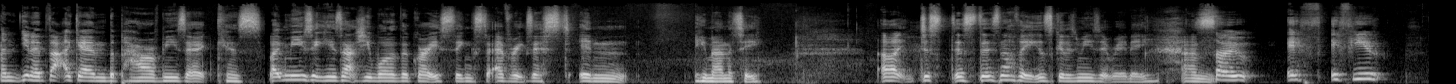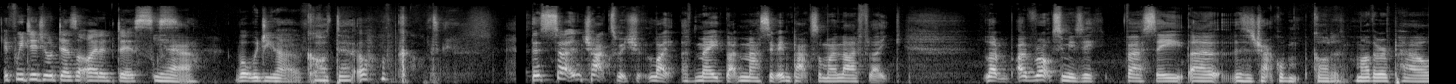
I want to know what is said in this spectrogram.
And you know that again the power of music because like music is actually one of the greatest things to ever exist in humanity. Uh, just there's there's nothing as good as music really. Um, So if if you if we did your desert island discs, yeah. what would you have? god there, oh god. There's certain tracks which like have made like massive impacts on my life like like I've rocked music firstly uh there's a track called god mother of pearl.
